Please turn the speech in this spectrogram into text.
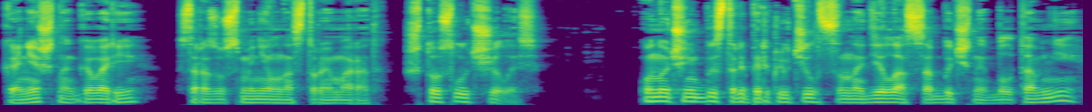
«Конечно, говори», – сразу сменил настрой Марат. «Что случилось?» Он очень быстро переключился на дела с обычной болтовни.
